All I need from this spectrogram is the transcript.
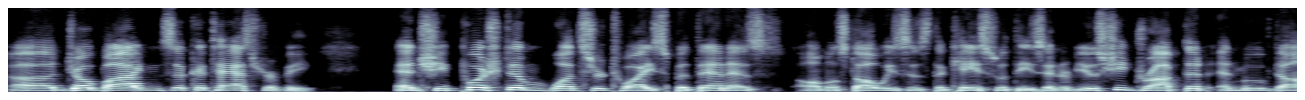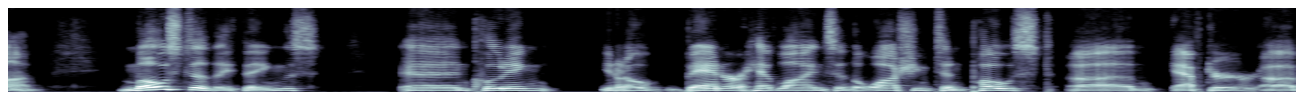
uh, Joe Biden's a catastrophe. And she pushed him once or twice, but then, as almost always is the case with these interviews, she dropped it and moved on. Most of the things, uh, including you know banner headlines in the Washington Post uh, after uh,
